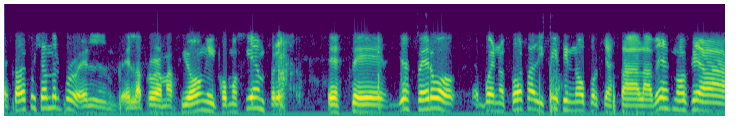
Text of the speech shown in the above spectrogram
estaba escuchando el, la programación y como siempre, este, yo espero, bueno, cosa difícil, no, porque hasta la vez no se ha,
